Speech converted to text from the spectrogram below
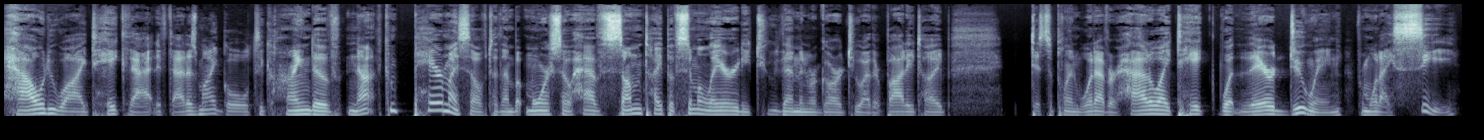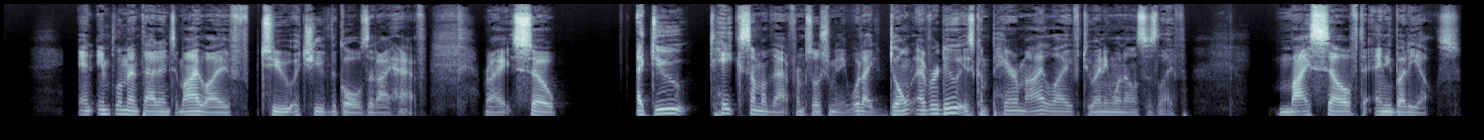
how do I take that if that is my goal to kind of not compare myself to them, but more so have some type of similarity to them in regard to either body type, discipline, whatever. How do I take what they're doing from what I see and implement that into my life to achieve the goals that I have? Right? So I do take some of that from social media. What I don't ever do is compare my life to anyone else's life, myself to anybody else.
